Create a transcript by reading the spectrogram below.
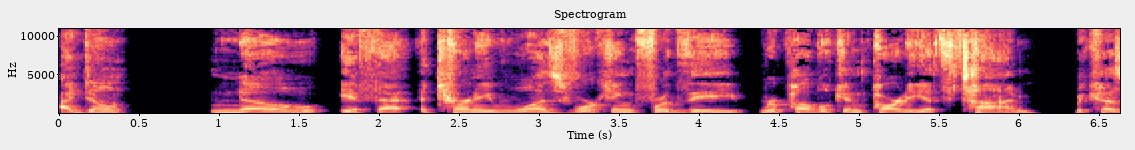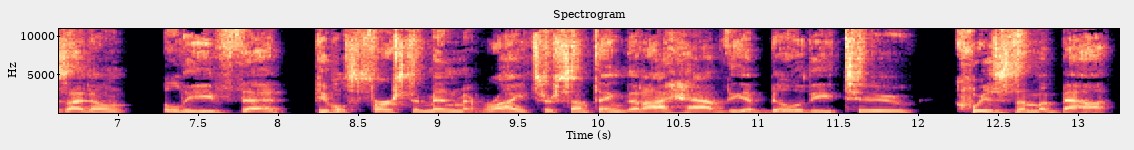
I don't know if that attorney was working for the Republican Party at the time because I don't believe that people's First Amendment rights are something that I have the ability to quiz them about.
